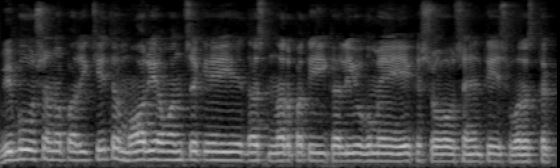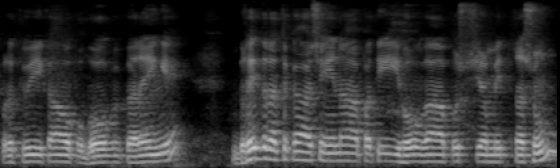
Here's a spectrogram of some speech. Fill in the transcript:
विभूषण परिचित मौर्य वंश के ये दस नरपति कलयुग में एक सौ सैंतीस वर्ष तक पृथ्वी का उपभोग करेंगे। बृहद्रथ का सेनापति होगा पुष्यमित्र सुम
